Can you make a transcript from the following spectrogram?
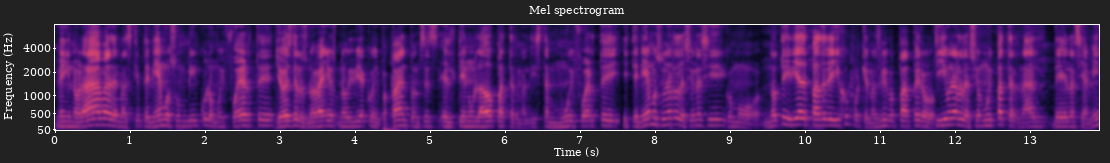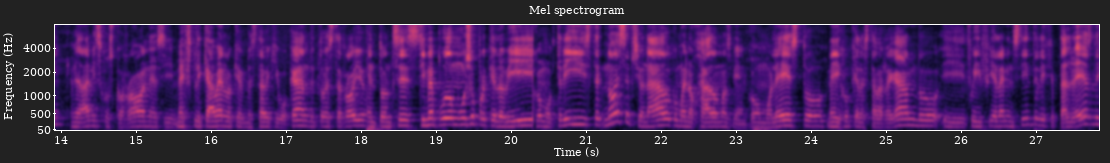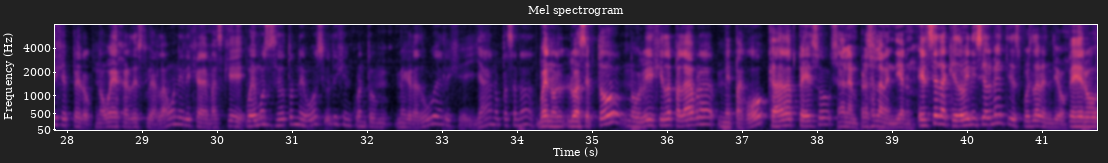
me ignoraba. Además que teníamos un vínculo muy fuerte. Yo desde los nueve años no vivía con mi papá, entonces él tiene un lado paternalista muy fuerte y, teníamos una relación así como, no te diría de padre e hijo porque no es mi papá, pero sí una relación muy paternal de él hacia mí. Me daba mis coscorrones y me explicaba en lo que me estaba equivocando y todo este rollo. Entonces sí me pudo mucho porque lo vi como triste, no decepcionado, como enojado más bien, como molesto. Me dijo que la estaba regando y fui fiel a mi instinto y le dije, tal vez, le dije, pero no voy a dejar de estudiar la uni. Le dije, además que podemos hacer otro negocio, le dije, en cuanto me gradúe, le dije, ya, no pasa nada. Bueno, lo aceptó, me volvió a decir la palabra, me pagó cada peso. O sea, la empresa la vendieron. Él se la quedó inicialmente y después la vendió. Pero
